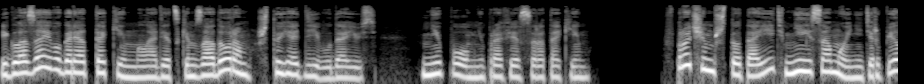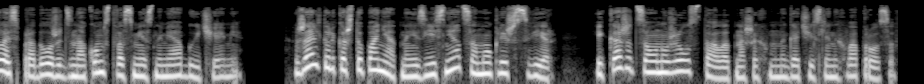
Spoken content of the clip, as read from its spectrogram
И глаза его горят таким молодецким задором, что я диву даюсь. Не помню профессора таким. Впрочем, что таить, мне и самой не терпелось продолжить знакомство с местными обычаями. Жаль только, что понятно изъясняться мог лишь Свер, и, кажется, он уже устал от наших многочисленных вопросов.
